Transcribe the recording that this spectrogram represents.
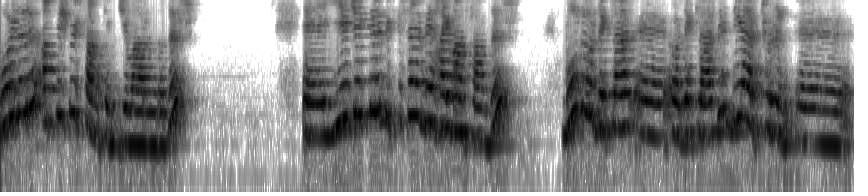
boyları 61 santim civarındadır. E, yiyecekleri bitkisel ve hayvansaldır. Boz ördekler e, ördeklerdir. Diğer türün e,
